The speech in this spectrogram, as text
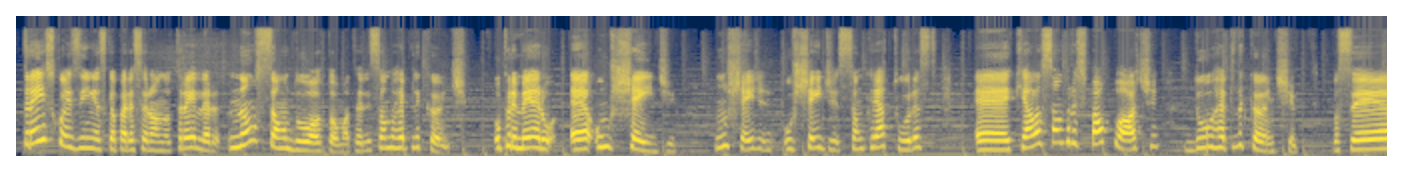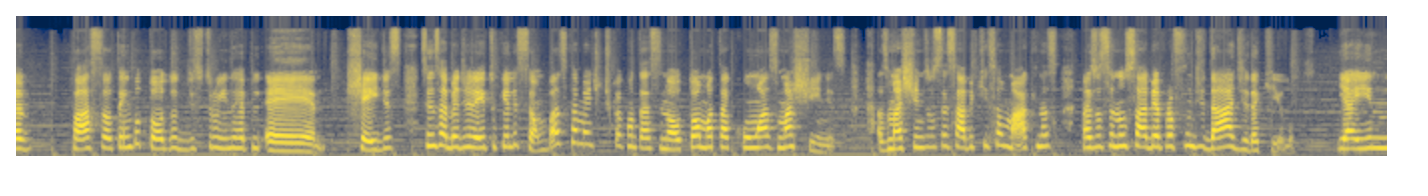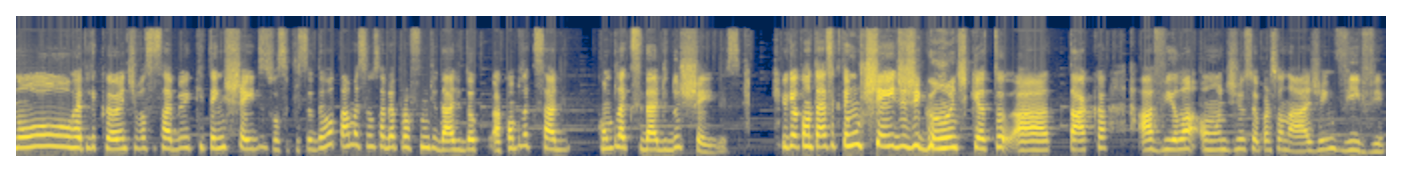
Três coisinhas que apareceram no trailer não são do Autômata, eles são do replicante. O primeiro é um Shade. Um Shade, o Shade são criaturas é, que elas são o principal plot do replicante. Você passa o tempo todo destruindo é, Shades sem saber direito o que eles são. Basicamente o que acontece no Autômata com as machines. As machines você sabe que são máquinas, mas você não sabe a profundidade daquilo. E aí, no replicante, você sabe que tem shades, você precisa derrotar, mas você não sabe a profundidade, do, a complexidade, complexidade dos shades. E o que acontece é que tem um shade gigante que ataca a vila onde o seu personagem vive,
